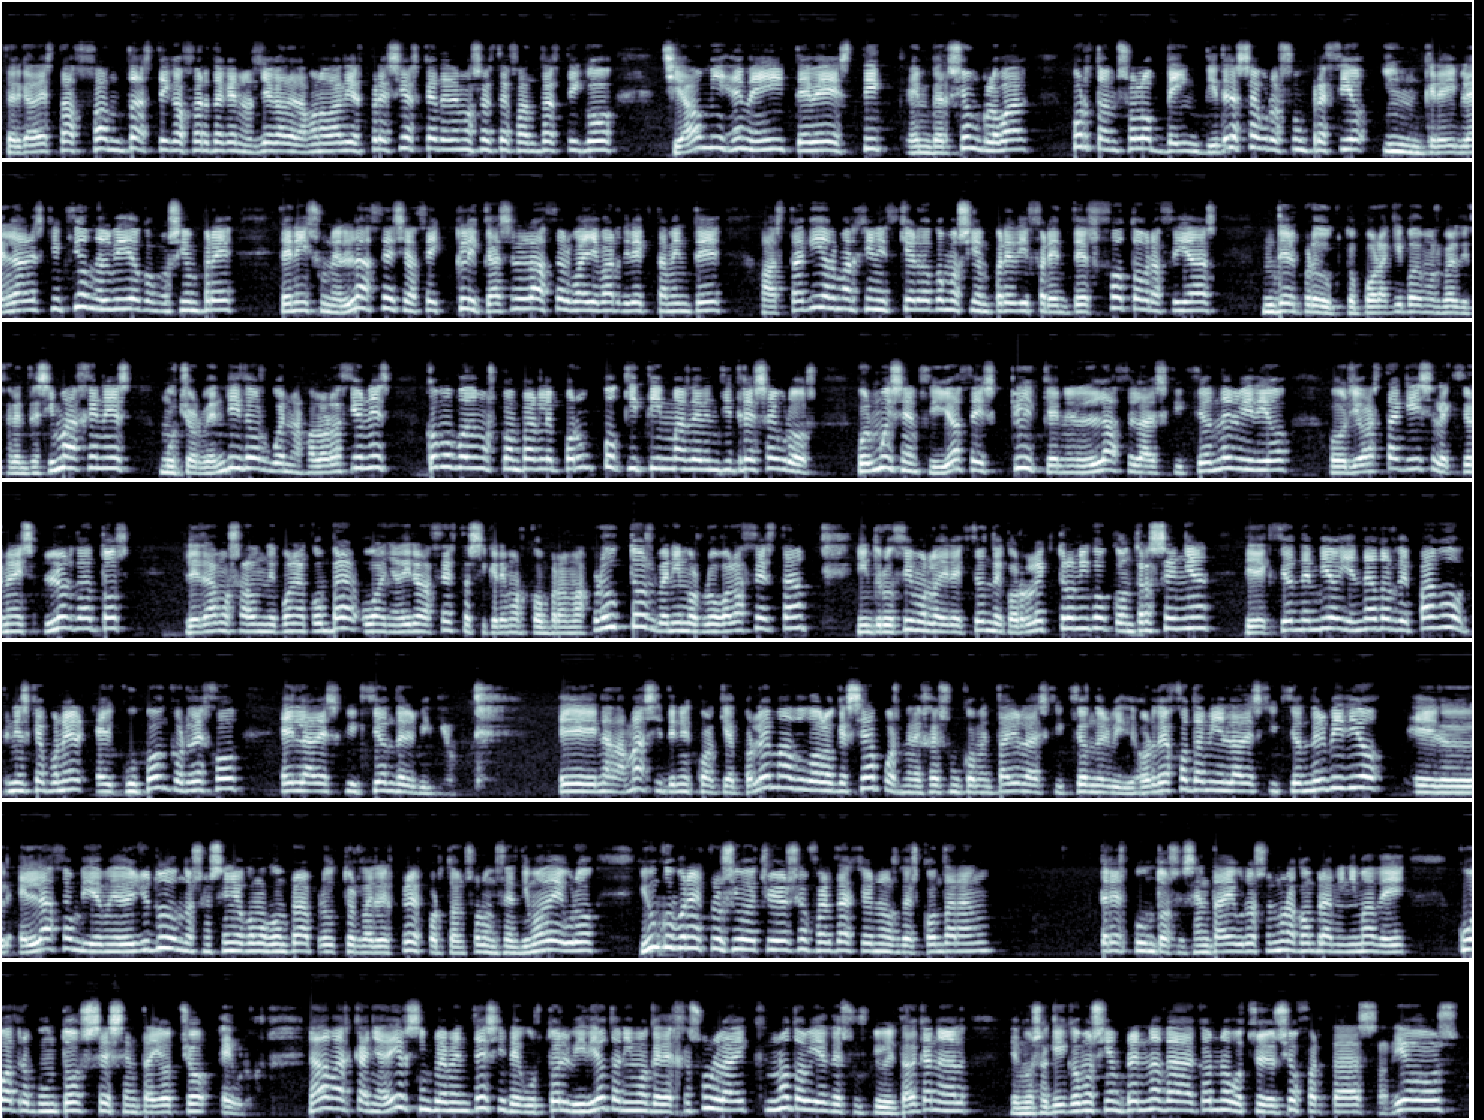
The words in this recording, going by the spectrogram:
cerca de esta fantástica oferta que nos llega de la mano de AliExpress y es que tenemos este fantástico Xiaomi Mi TV Stick en versión global por tan solo 23 euros, un precio increíble. En la descripción del vídeo, como siempre, tenéis un enlace, si hacéis clic a ese enlace os va a llevar directamente hasta aquí al margen izquierdo, como siempre, diferentes fotografías del producto. Por aquí podemos ver diferentes imágenes, muchos vendidos, buenas valoraciones ¿Cómo podemos comprarle por un poquitín más de 23 euros? Pues muy sencillo, hacéis clic en el enlace en la descripción del vídeo, os lleva hasta aquí, seleccionáis los datos, le damos a donde pone a comprar o añadir a la cesta si queremos comprar más productos, venimos luego a la cesta, introducimos la dirección de correo electrónico, contraseña, dirección de envío y en datos de pago tenéis que poner el cupón que os dejo en la descripción del vídeo. Eh, nada más, si tenéis cualquier problema, duda o lo que sea, pues me dejáis un comentario en la descripción del vídeo. Os dejo también en la descripción del vídeo el enlace a un vídeo mío de YouTube donde os enseño cómo comprar productos de AliExpress por tan solo un céntimo de euro y un cupón exclusivo de y ofertas que nos descontarán 3.60 euros en una compra mínima de 4.68 euros. Nada más que añadir, simplemente si te gustó el vídeo te animo a que dejes un like, no te olvides de suscribirte al canal, Vemos aquí como siempre nada con nuevos chollos y ofertas. Adiós.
